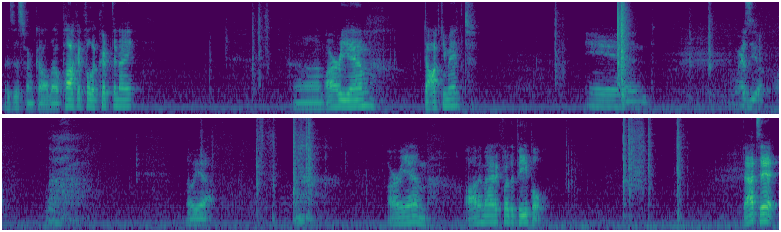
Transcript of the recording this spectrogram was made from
What is this one called though? Pocket Full of Kryptonite. Um, REM. Document. And where's the other one? Oh yeah. REM. Automatic for the people. That's it.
